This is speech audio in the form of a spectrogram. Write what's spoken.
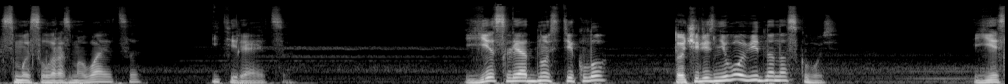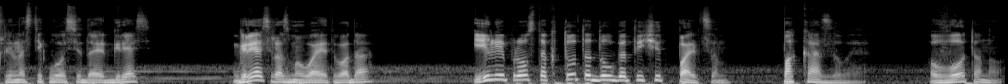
Смысл размывается и теряется. Если одно стекло, то через него видно насквозь. Если на стекло оседает грязь, грязь размывает вода, или просто кто-то долго тычет пальцем, показывая. Вот оно.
